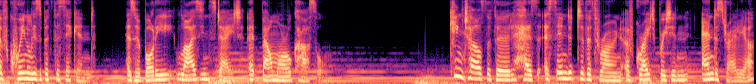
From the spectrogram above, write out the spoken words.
of Queen Elizabeth II as her body lies in state at Balmoral Castle. King Charles III has ascended to the throne of Great Britain and Australia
